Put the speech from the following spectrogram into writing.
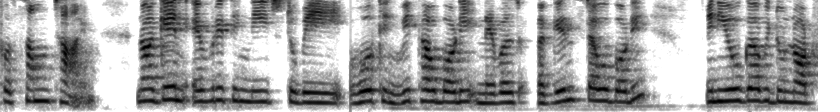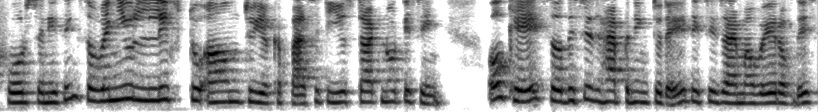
for some time now again everything needs to be working with our body never against our body. In yoga we do not force anything. So when you lift to arm to your capacity you start noticing okay so this is happening today. This is i'm aware of this.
